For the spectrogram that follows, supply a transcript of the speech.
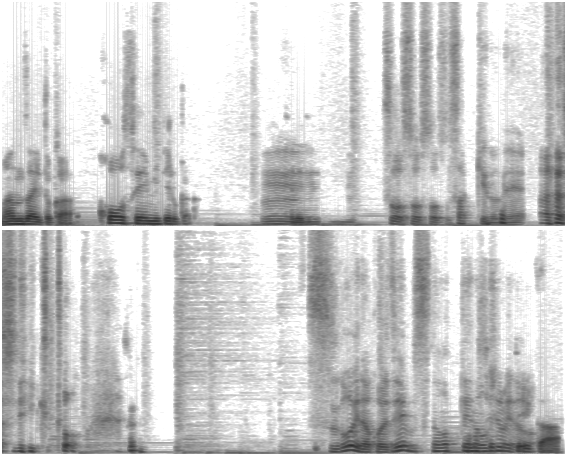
漫才とか構成見てるから。うテレん。そうそうそうそう、さっきのね、話でいくと。すごいな、これ全部繋がってるの面白いな。設定か。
